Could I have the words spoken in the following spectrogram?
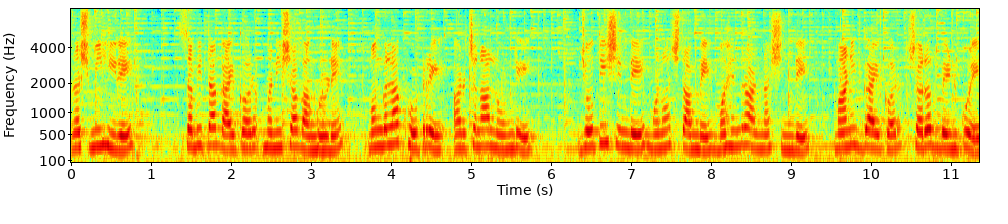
रश्मी हिरे सविता गायकर मनीषा गांगुर्डे मंगला खोटरे अर्चना लोंढे ज्योती शिंदे मनोज तांबे महेंद्र अण्णा शिंदे माणिक गायकर शरद बेंडकुळे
